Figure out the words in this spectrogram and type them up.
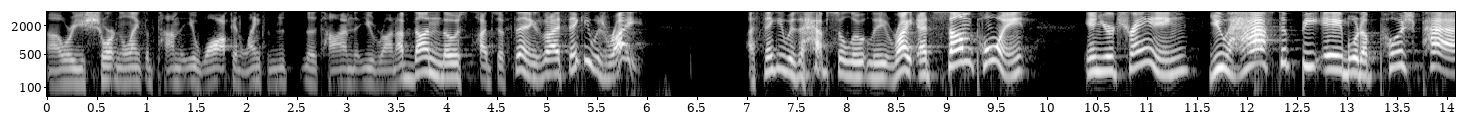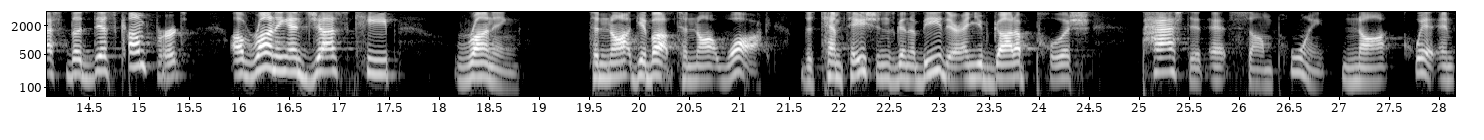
uh, where you shorten the length of time that you walk and lengthen the time that you run. I've done those types of things, but I think he was right. I think he was absolutely right. At some point in your training, you have to be able to push past the discomfort of running and just keep running, to not give up, to not walk. The temptation's going to be there, and you've got to push past it at some point, not quit. And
